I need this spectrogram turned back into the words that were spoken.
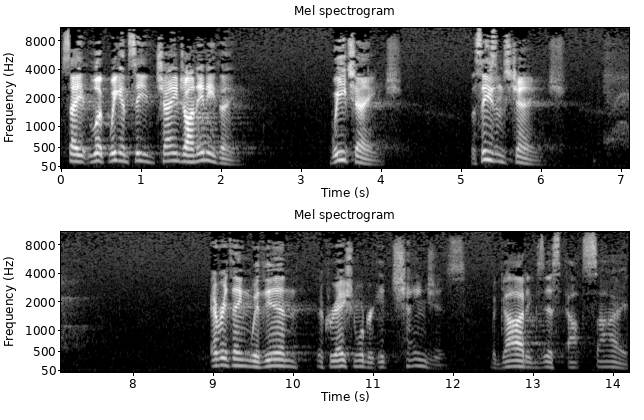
say, look, we can see change on anything. We change. The seasons change. Everything within the creation order, it changes. But God exists outside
